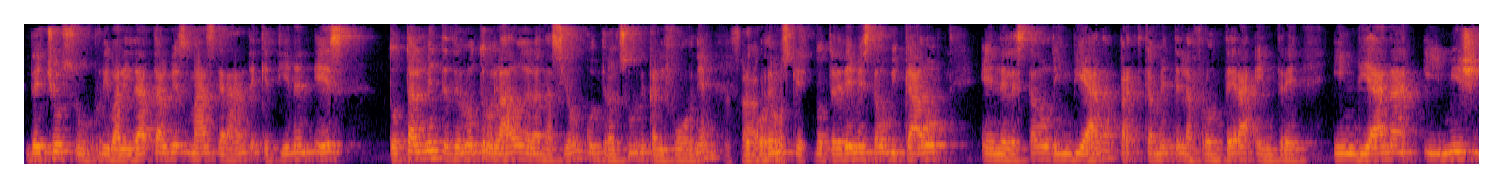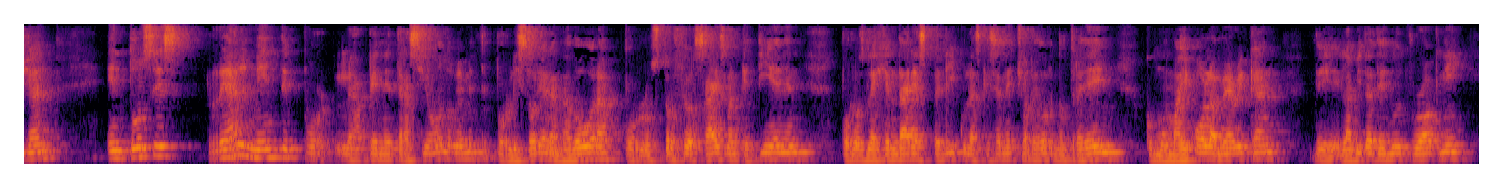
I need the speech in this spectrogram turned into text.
De hecho, su rivalidad tal vez más grande que tienen es totalmente del otro lado de la nación contra el sur de California. Recordemos que Notre Dame está ubicado en el estado de Indiana, prácticamente en la frontera entre Indiana y Michigan. Entonces, realmente por la penetración, obviamente por la historia ganadora, por los trofeos Heisman que tienen, por las legendarias películas que se han hecho alrededor de Notre Dame, como My All American, de la vida de Newt Rockney,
